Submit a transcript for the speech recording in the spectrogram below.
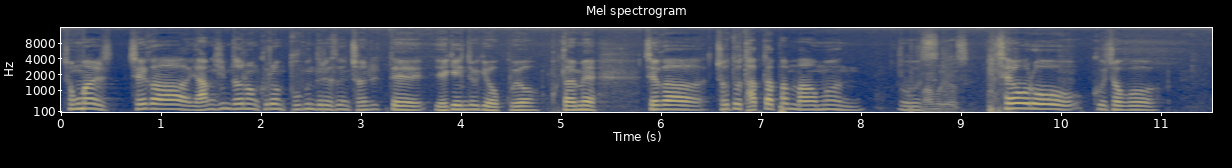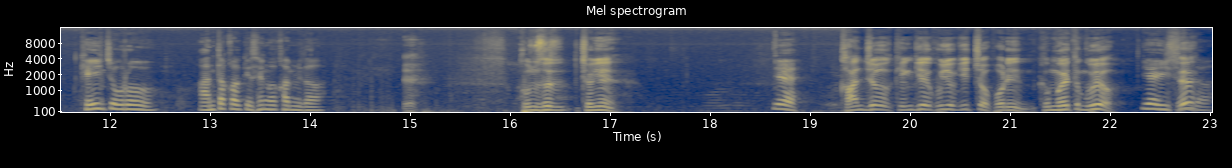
정말 제가 양심 선언 그런 부분들에서는 절대 얘기한 적이 없고요. 그다음에 제가 저도 답답한 마음은 어. 세월호 그 저거 개인적으로 안타깝게 생각합니다. 군선 정인 예, 간저 경계 구역 있죠? 본인 근무했던 구역. 예 있습니다.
